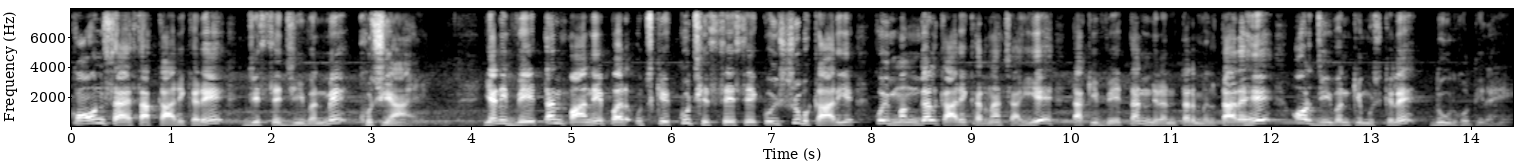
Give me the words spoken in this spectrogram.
कौन सा ऐसा कार्य करें जिससे जीवन में खुशियाँ आए। यानी वेतन पाने पर उसके कुछ हिस्से से कोई शुभ कार्य, कोई मंगल कार्य करना चाहिए ताकि वेतन निरंतर मिलता रहे और जीवन की मुश्किलें दूर होती रहें।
